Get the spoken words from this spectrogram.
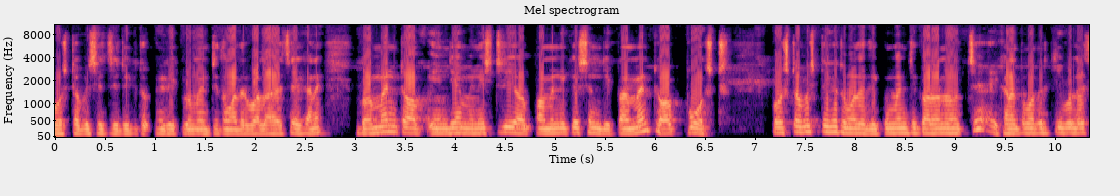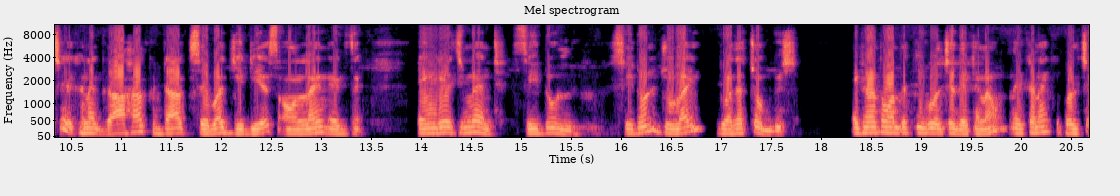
পোস্ট অফিসের যে রিক্রুটমেন্টটি তোমাদের বলা হয়েছে, এখানে government of India ministry of communication department of post post office থেকে তোমাদের রিক্রুটমেন্টটি করানো হচ্ছে। এখানে তোমাদের কি বলেছে? এখানে গ্রাহক ডাক সেবা GDS online engagement schedule schedule July দু হাজার চব্বিশ। এখানে তোমাদের কি বলছে দেখে নাও। এখানে কি বলছে?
